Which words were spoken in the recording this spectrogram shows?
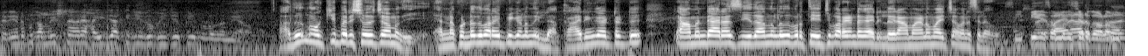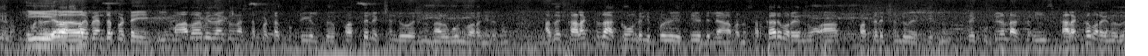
തെരഞ്ഞെടുപ്പ് കമ്മീഷനെ അവരെ ഹൈജാക്ക് ചെയ്തു ബി ജെ പി എന്നുള്ളത് തന്നെയാണ്? അത് നോക്കി പരിശോധിച്ചാൽ മതി. എന്നെ കൊണ്ടത് പറയിപ്പിക്കണമെന്നില്ല. കാര്യം കേട്ടിട്ട് രാമന്റെ ആരാ സീത എന്നുള്ളത് പ്രത്യേകിച്ച് പറയേണ്ട കാര്യമില്ല. രാമായണം വായിച്ചാൽ മനസ്സിലാവും. സി പി ഐ സംബന്ധിച്ചിടത്തോളം ഈ ബന്ധപ്പെട്ട ഈ മാതാപിതാക്കൾ നഷ്ടപ്പെട്ട കുട്ടികൾക്ക് പത്ത് ലക്ഷം രൂപ നൽകുമെന്ന് പറഞ്ഞിരുന്നു. അത് കളക്ടറുടെ അക്കൗണ്ടിൽ ഇപ്പോഴും എത്തിയിട്ടില്ല. പറഞ്ഞത് സർക്കാർ പറയുന്നു ആ പത്ത് ലക്ഷം രൂപ എത്തിയിരുന്നു. പക്ഷേ കുട്ടികളുടെ ഈ കളക്ടർ പറയുന്നത്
